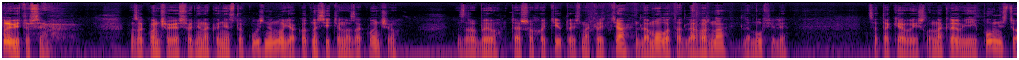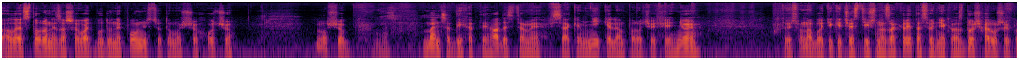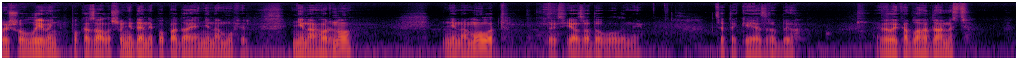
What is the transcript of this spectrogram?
Привіт усім. Закончив я сьогодні наконець-то кузню. Ну як, относительно закончив. Зробив те, що хотів, тобто накриття для молота, для горна, для муфілі. Це таке вийшло. Накрив її повністю, але сторони зашивати буду не повністю, тому що хочу, ну, щоб менше дихати гадостями, всяким нікелем, прочою фігньою. Тобто вона була тільки частично закрита. Сьогодні якраз дощ хороший пройшов, ливень показало, що ніде не попадає ні на муфель, ні на горно, ні на молот. Тобто я задоволений. Це таке я зробив. Велика благодарність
